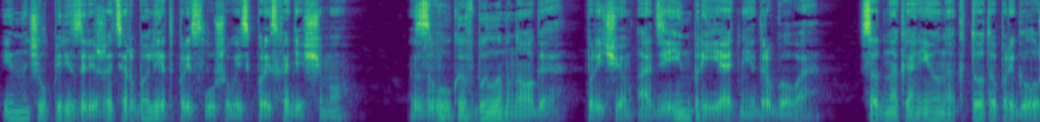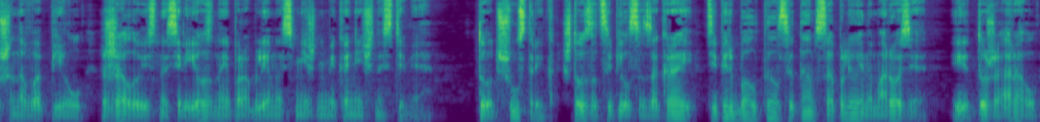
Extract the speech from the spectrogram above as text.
и начал перезаряжать арбалет, прислушиваясь к происходящему. Звуков было много, причем один приятнее другого. С дна каньона кто-то приглушенно вопил, жалуясь на серьезные проблемы с нижними конечностями. Тот шустрик, что зацепился за край, теперь болтался там соплей на морозе и тоже орал,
